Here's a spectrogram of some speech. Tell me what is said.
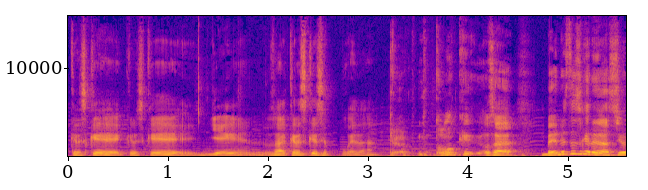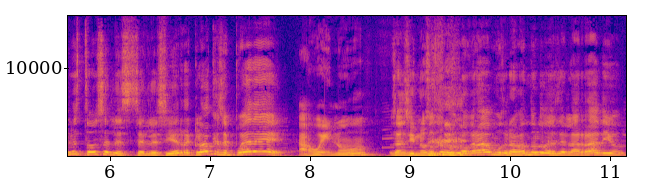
¿Crees que, ¿Crees que lleguen? O sea, ¿crees que se pueda? ¿Cómo que? O sea, ven estas generaciones, todo se les, se les cierra. ¡Claro que se puede! Ah, bueno. O sea, si nosotros lo lográbamos grabándolo desde la radio,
